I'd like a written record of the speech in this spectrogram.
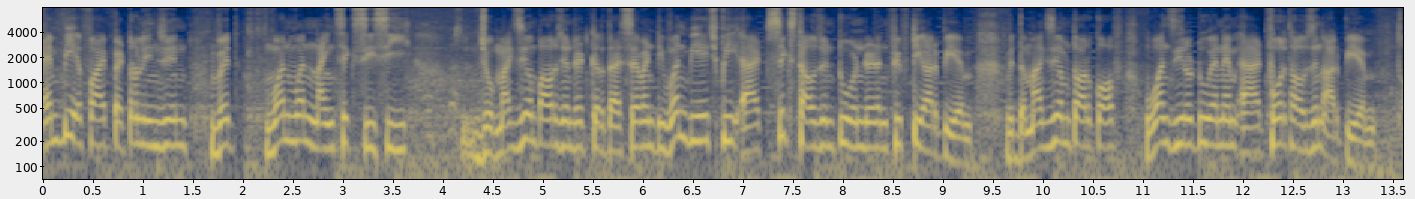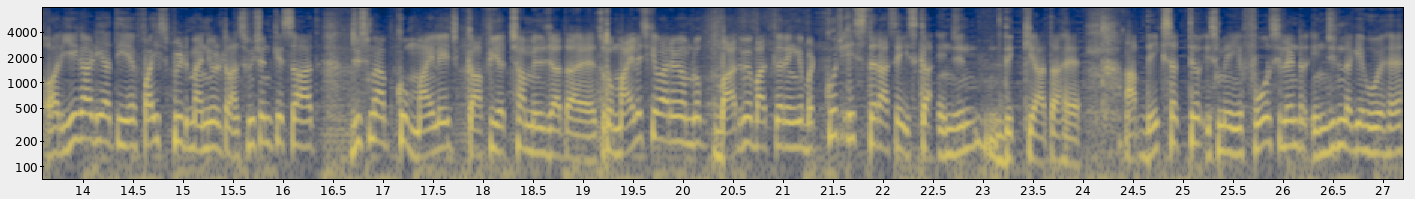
MPFI petrol engine with 1196 CC जो मैक्सिमम पावर जनरेट करता है 71 bhp at 6250 rpm with the maximum torque of 102 nm at 4000 rpm और ये गाड़ी आती है फाइव स्पीड मैनुअल ट्रांसमिशन के साथ, जिसमें आपको माइलेज काफ़ी अच्छा मिल जाता है। तो माइलेज के बारे में हम लोग बाद में बात करेंगे बट कुछ इस तरह से इसका इंजन दिख के आता है। आप देख सकते हो इसमें ये फोर सिलेंडर इंजन लगे हुए हैं।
